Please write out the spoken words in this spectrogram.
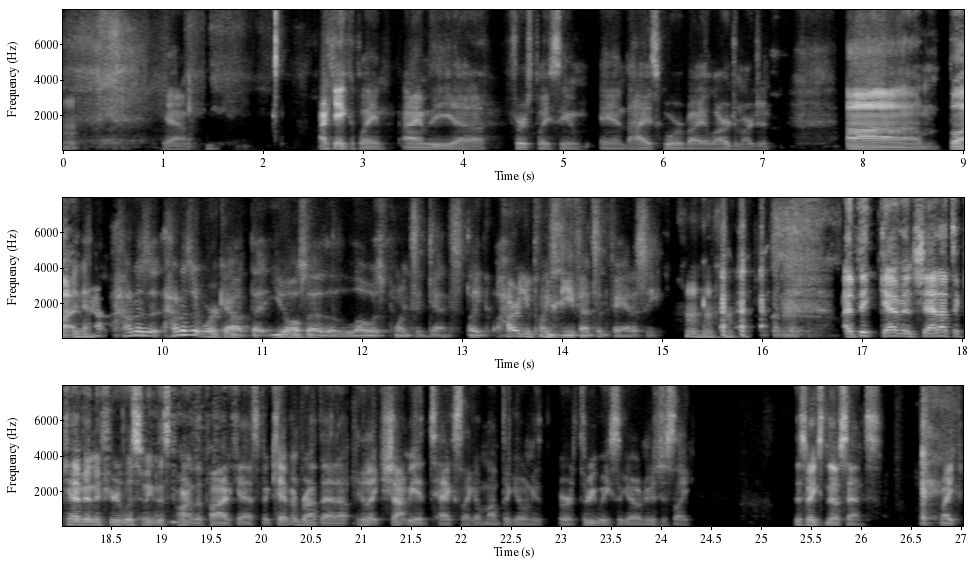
Hmm. Yeah. I can't complain. I'm the uh, first place team and the highest score by a large margin. Um, but and how, how does it how does it work out that you also have the lowest points against? Like, how are you playing defense in fantasy? I think Kevin, shout out to Kevin if you're listening to this part of the podcast. But Kevin brought that up. He like shot me a text like a month ago he, or three weeks ago, and he was just like, "This makes no sense. Like,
